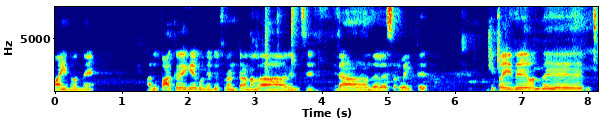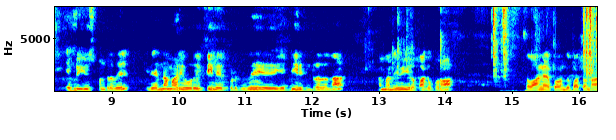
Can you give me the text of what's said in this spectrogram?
வாங்கிட்டு வந்தேன். அது பார்க்குறதுக்கே கொஞ்சம் டிஃப்ரெண்ட்டாக நல்லா இருந்துச்சு. இதான் அந்த லேசர் லைட்டு இப்போ இது வந்து எப்படி யூஸ் பண்ணுறது இது என்ன மாதிரி ஒரு ஃபீல் ஏற்படுத்துது? எப்படி இருக்குன்றதை தான் நம்ம இந்த வீடியோவில் பார்க்க போகிறோம் இப்போ வாங்க இப்போ வந்து பார்த்தோம்னா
